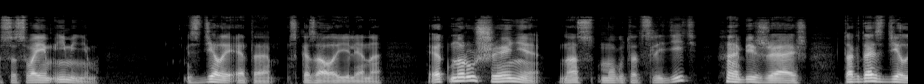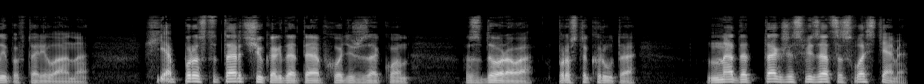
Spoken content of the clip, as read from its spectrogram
со своим именем. «Сделай это», — сказала Елена. «Это нарушение. Нас могут отследить?» «Обижаешь. Тогда сделай», — повторила она. «Я просто торчу, когда ты обходишь закон. Здорово. Просто круто. Надо также связаться с властями.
